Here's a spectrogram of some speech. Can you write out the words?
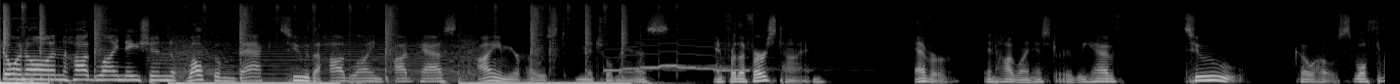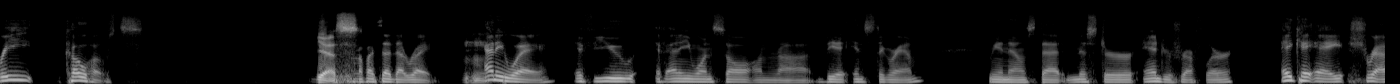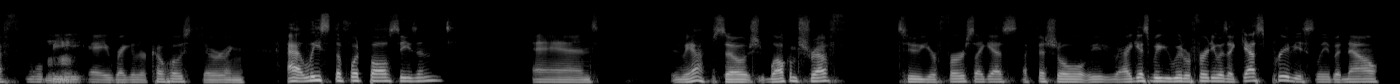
Going on, Hogline Nation? Welcome back to the Hogline Podcast. I am your host, Mitchell Mannas. And for the first time ever in Hogline history, we have two co hosts. Well, three co hosts. I Yes. don't know if I said that right. Mhm. Anyway, if you if anyone saw on uh, via Instagram, we announced that Mr. Andrew Schreffler, aka Schreff, will be mm-hmm. a regular co-host during at least the football season. And yeah, so welcome Schreff to your first, I guess, official. I guess we would refer to you as a guest previously, but now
